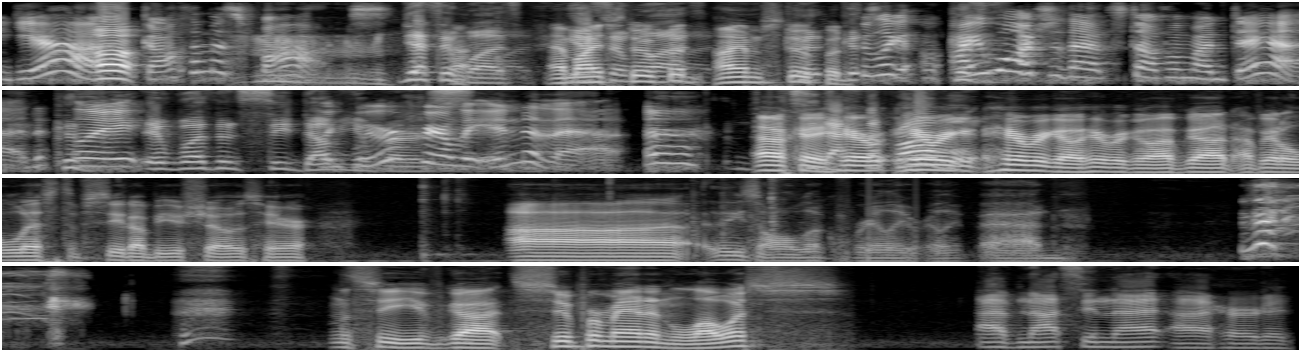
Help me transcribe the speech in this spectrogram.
Yeah, Uh, Gotham is Fox. Yes, it Uh, was. Am yes, I stupid? I am stupid. Because like I watched that stuff with my dad. Like, it wasn't CW. like we were fairly into that. Okay, that's here, here we, problem. here we go, here we go. I've got, I've got a list of CW shows here. Uh, these all look really, really bad. Let's see. You've got Superman and Lois, I have not seen that. I heard it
